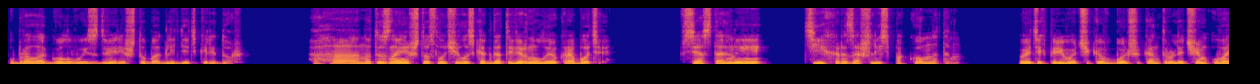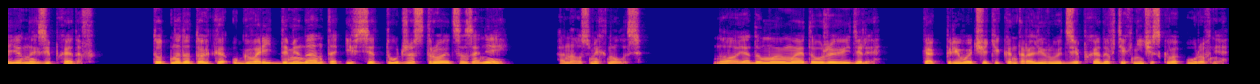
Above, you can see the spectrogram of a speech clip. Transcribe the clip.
убрала голову из двери, чтобы оглядеть коридор. «Ага, но ты знаешь, что случилось, когда ты вернул ее к работе?» Все остальные тихо разошлись по комнатам. У этих переводчиков больше контроля, чем у военных зипхедов. Тут надо только уговорить доминанта, и все тут же строятся за ней. Она усмехнулась. Но, я думаю, мы это уже видели, как переводчики контролируют зипхедов технического уровня.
